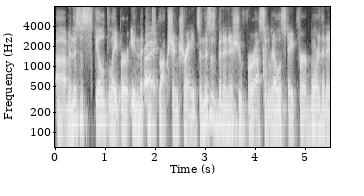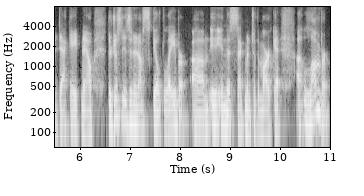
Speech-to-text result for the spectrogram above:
um, and this is skilled labor in the right. construction trades. And this has been an issue for us in real estate for more than a decade now. There just isn't enough skilled labor um, in, in, this segment of the market. Uh, lumber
